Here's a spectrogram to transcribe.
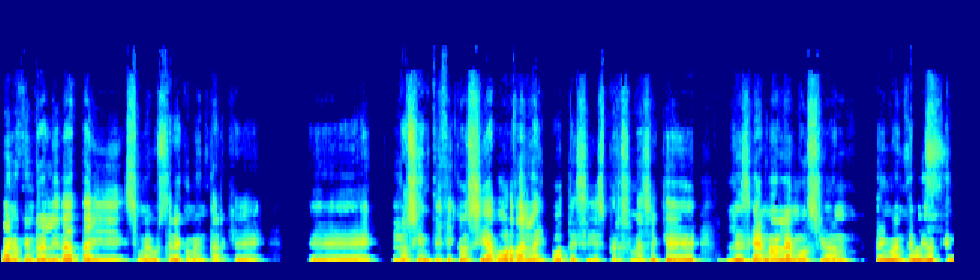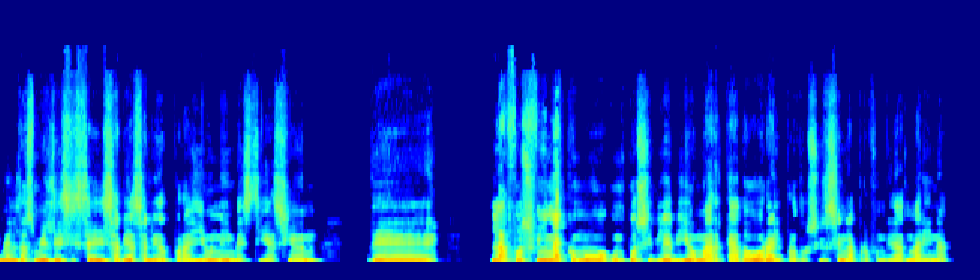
Bueno, que en realidad ahí sí me gustaría comentar que eh, los científicos sí abordan la hipótesis, pero se me hace que les ganó la emoción. Tengo entendido que en el 2016 había salido por ahí una investigación de la fosfina como un posible biomarcador al producirse en la profundidad marina,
